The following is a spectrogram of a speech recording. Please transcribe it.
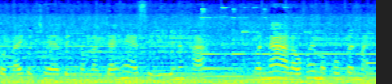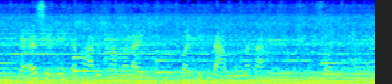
กดไลค์กดแชร์เป็นกำลังใจให้ s อ d ด้วยนะคะ วันหน้าเราค่อยมาพบกันใหม่เดี๋ยว s อ d จะพาไปทำอะไรคอยติดตามดูนะคะ สวัสดีค่ะ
